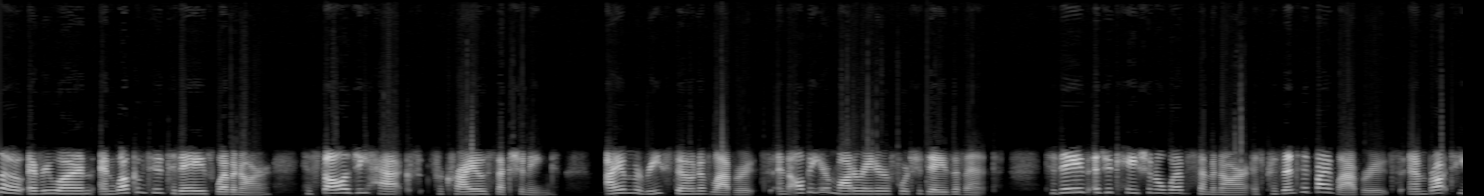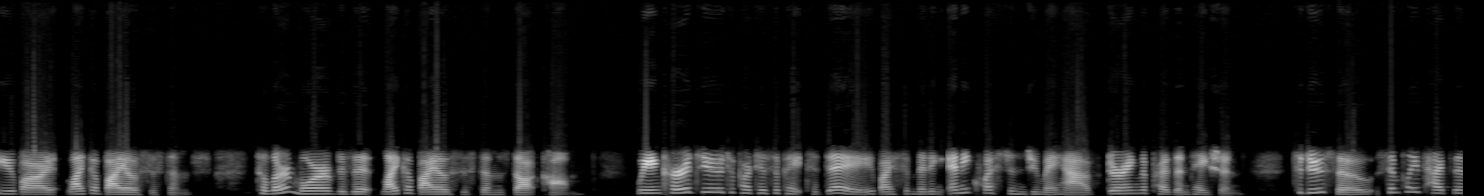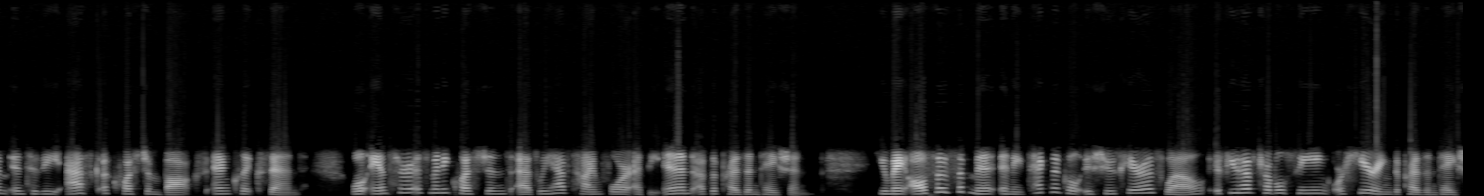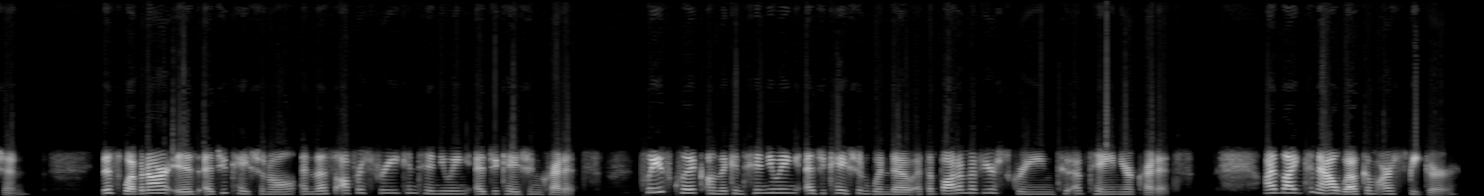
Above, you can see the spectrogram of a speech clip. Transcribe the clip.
Hello, everyone, and welcome to today's webinar, Histology Hacks for Cryosectioning. I am Marie Stone of LabRoots, and I'll be your moderator for today's event. Today's educational web seminar is presented by LabRoots and brought to you by Leica Biosystems. To learn more, visit leicabiosystems.com. We encourage you to participate today by submitting any questions you may have during the presentation. To do so, simply type them into the Ask a Question box and click Send. We'll answer as many questions as we have time for at the end of the presentation. You may also submit any technical issues here as well if you have trouble seeing or hearing the presentation. This webinar is educational and thus offers free continuing education credits. Please click on the Continuing Education window at the bottom of your screen to obtain your credits. I'd like to now welcome our speaker,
